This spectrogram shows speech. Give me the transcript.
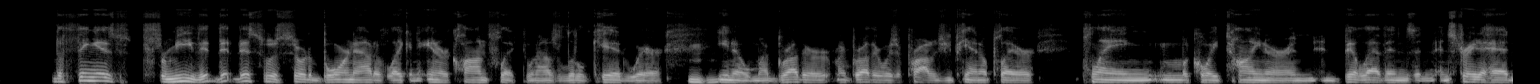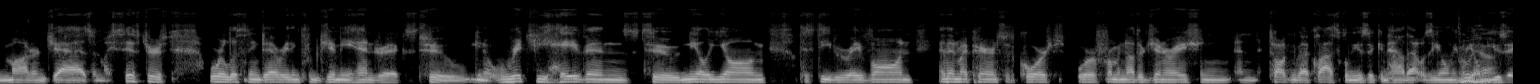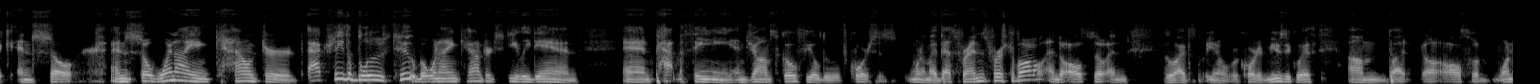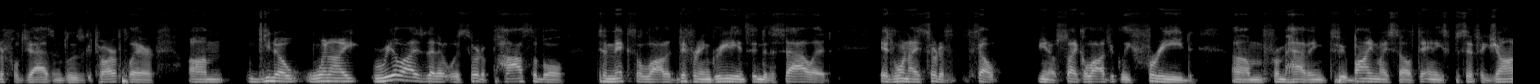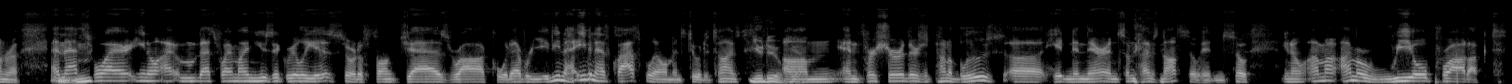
the thing is, for me, th- th- this was sort of born out of like an inner conflict when I was a little kid, where Mhm. you know my brother, my brother was a prodigy piano player, playing McCoy Tyner and, and Bill Evans and, and straight ahead modern jazz. And my sisters were listening to everything from Jimi Hendrix to, you know, Richie Havens to Neil Young to Stevie Ray Vaughan. And then my parents, of course, were from another generation and talking about classical music and how that was the only Oh, real yeah. music. And so and so when I encountered actually the blues too, but when I encountered Steely Dan and Pat Metheny and John Scofield, who of course is one of my best friends, first of all, and also and who I've you know recorded music with, um, but uh, also a wonderful jazz and blues guitar player. Um, you know, when I realized that it was sort of possible to mix a lot of different ingredients into the salad, is when I sort of felt you know psychologically freed um, from having to bind myself to any specific genre. And that's why you know I, um, that's why my music really is sort of funk jazz rock whatever it even even has classical elements to it at times. You do. yeah. um, and for sure there's a ton of blues uh, hidden in there and sometimes not so hidden. So you know i'm a, I'm a real product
